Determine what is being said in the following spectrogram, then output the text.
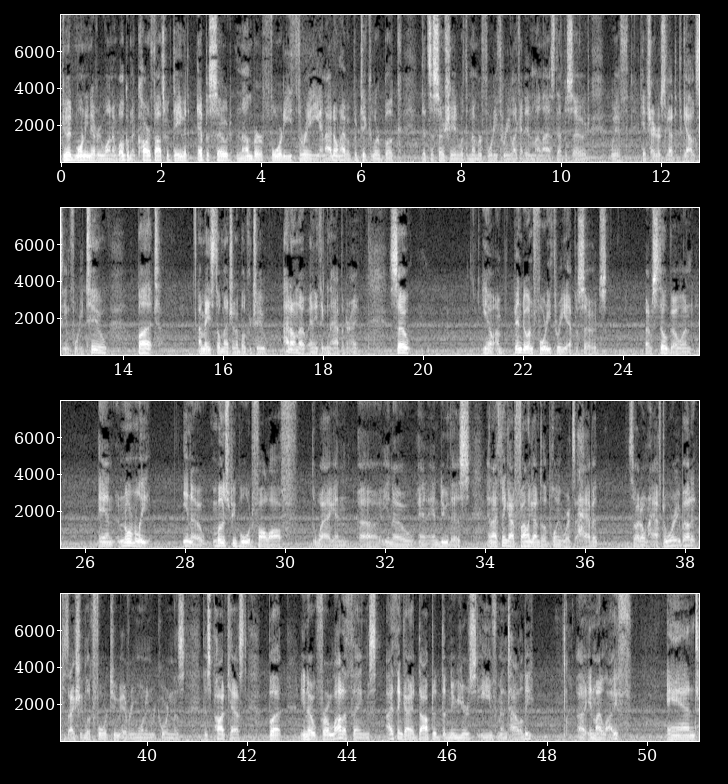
Good morning, everyone, and welcome to Car Thoughts with David, episode number 43. And I don't have a particular book that's associated with the number 43 like I did in my last episode with Hitchhiker's Guide to the Galaxy in 42, but I may still mention a book or two. I don't know. Anything can happen, right? So, you know, I've been doing 43 episodes. I'm still going. And normally you know, most people would fall off the wagon, uh, you know, and, and do this. And I think I've finally gotten to the point where it's a habit, so I don't have to worry about it because I actually look forward to every morning recording this this podcast. But you know, for a lot of things, I think I adopted the New Year's Eve mentality uh, in my life, and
